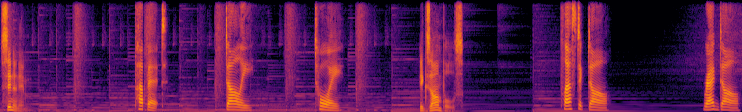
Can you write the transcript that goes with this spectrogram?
Synonym. Puppet. Dolly. Toy. Examples. Plastic doll. Rag doll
